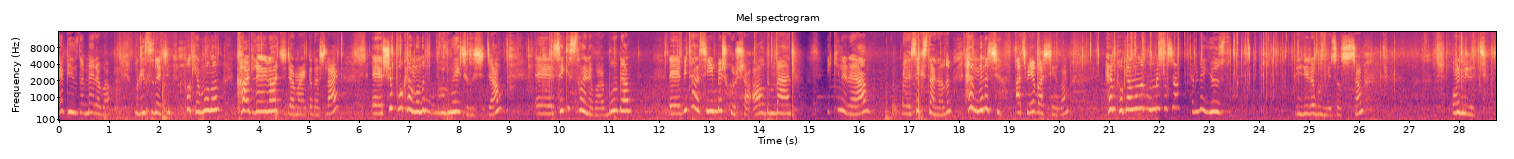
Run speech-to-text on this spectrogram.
hepinize merhaba. Bugün sizler için Pokemon'un kartlarını açacağım arkadaşlar. Ee, şu Pokemon'u bulmaya çalışacağım. Ee, 8 tane var. Buradan e, bir tanesi 25 kuruşa aldım ben. 2 liraya e, 8 tane aldım. Hemen aç açmaya başlayalım. Hem Pokemon'u bulmaya çalışacağım hem de 100 lira bulmaya çalışacağım. 10 lira çıktı.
